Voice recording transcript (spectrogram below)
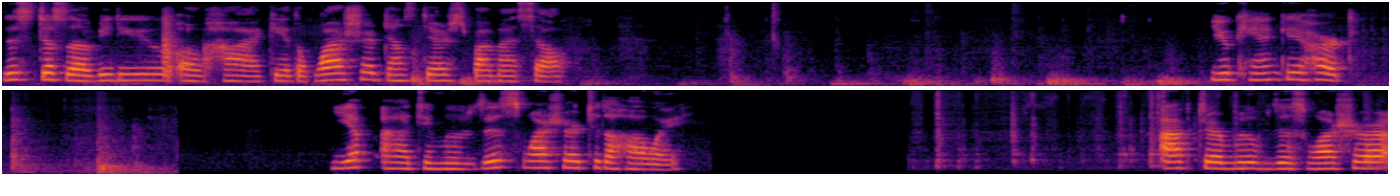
This is just a video of how I get the washer downstairs by myself. You can get hurt. Yep, I had to move this washer to the hallway. After move this washer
